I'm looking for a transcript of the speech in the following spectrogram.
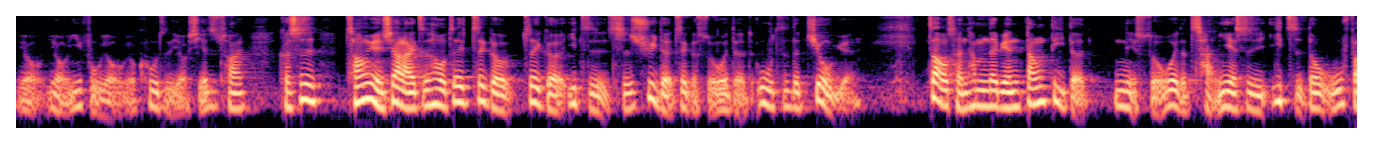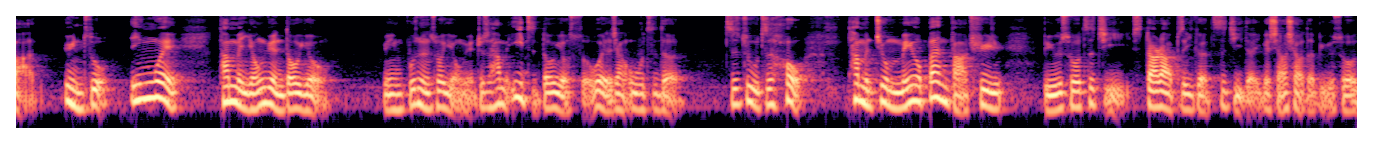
有有衣服、有有裤子、有鞋子穿。可是长远下来之后，这这个这个一直持续的这个所谓的物资的救援，造成他们那边当地的那所谓的产业是一直都无法运作，因为他们永远都有，嗯，不能说永远，就是他们一直都有所谓的这样物资的资助之后，他们就没有办法去。比如说自己 start up 这一个自己的一个小小的，比如说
